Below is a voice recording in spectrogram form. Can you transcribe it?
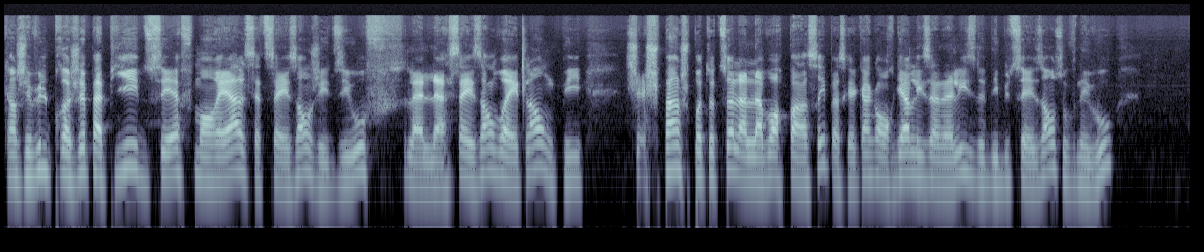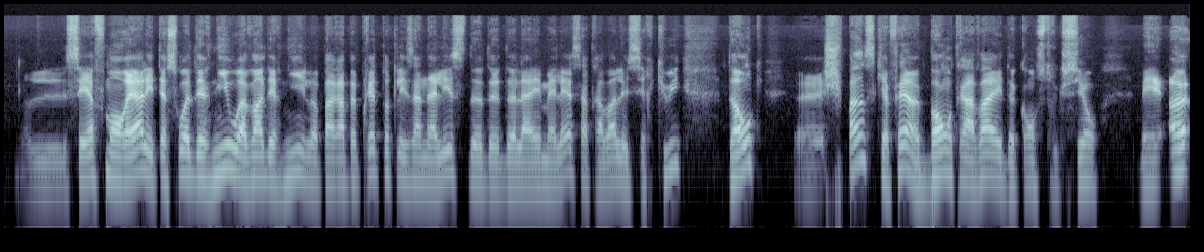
quand j'ai vu le projet papier du CF Montréal cette saison, j'ai dit ouf, la, saison va être longue. Puis je, pense que je ne suis pas tout seul à l'avoir pensé parce que quand on regarde les analyses de début de saison, souvenez-vous, le CF Montréal était soit dernier ou avant-dernier par à peu près toutes les analystes de, la MLS à travers le circuit. Donc, euh, je pense qu'il a fait un bon travail de construction. Mais à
